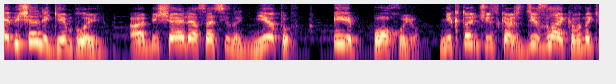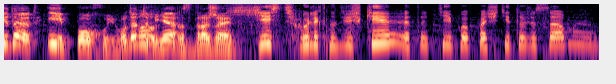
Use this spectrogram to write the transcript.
обещали геймплей, а обещали ассасина нету. И похую. Никто ничего не скажет. Дизлайков накидают и похую. Вот это Ну, меня раздражает. Есть ролик на движке, это типа почти то же самое.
